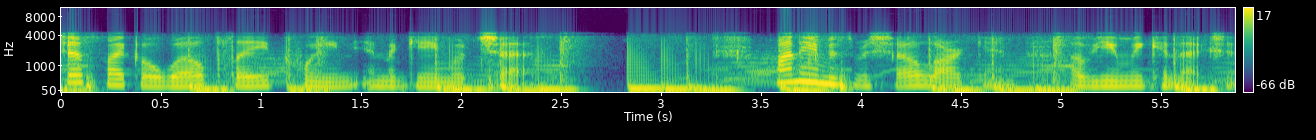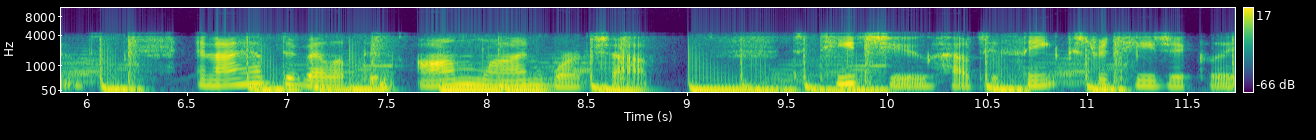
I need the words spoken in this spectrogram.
just like a well played queen in the game of chess. My name is Michelle Larkin of Yumi Connections, and I have developed this online workshop to teach you how to think strategically,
